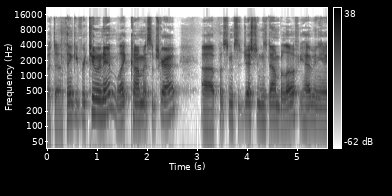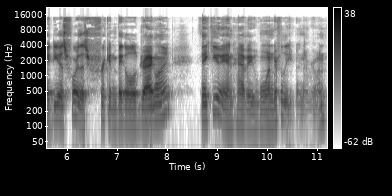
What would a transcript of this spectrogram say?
But uh, thank you for tuning in. Like, comment, subscribe. Uh, put some suggestions down below if you have any ideas for this freaking big old dragline. Thank you and have a wonderful evening, everyone.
